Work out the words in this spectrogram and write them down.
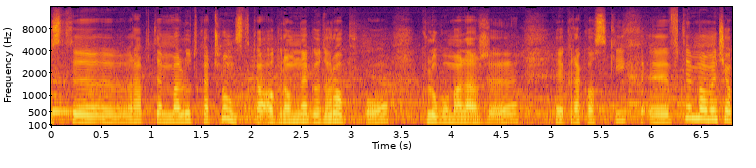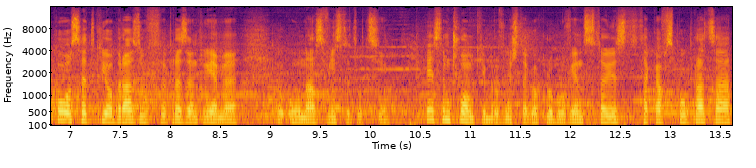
Jest e, raptem malutka cząstka ogromnego dorobku klubu malarzy e, krakowskich. E, W tym momencie około setki obrazów prezentujemy u nas w instytucji. Ja jestem członkiem również tego klubu, więc to jest taka współpraca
